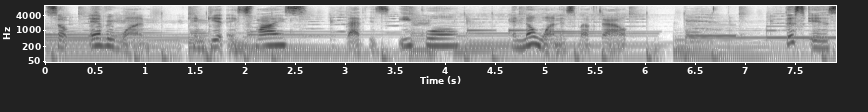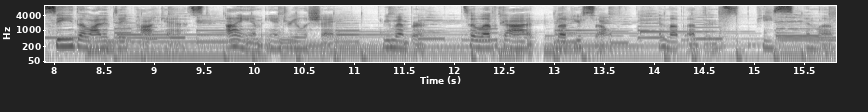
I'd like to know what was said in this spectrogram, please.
so everyone can get a slice that is equal and no one is left out. This is See the Light of Day podcast. I am Andrea Lachey. Remember to love God, love yourself, and love others. Peace and love.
